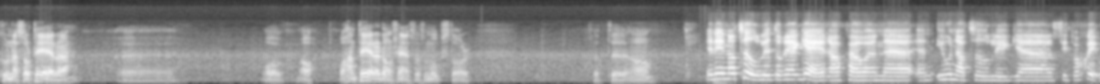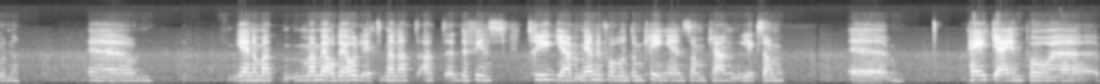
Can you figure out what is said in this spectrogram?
kunna sortera eh, och, ja, och hantera de känslor som uppstår. Så att, eh, ja. Är det naturligt att reagera på en, eh, en onaturlig eh, situation? Ehm, genom att man mår dåligt men att, att det finns trygga människor runt omkring en som kan liksom eh, peka en på, eh,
